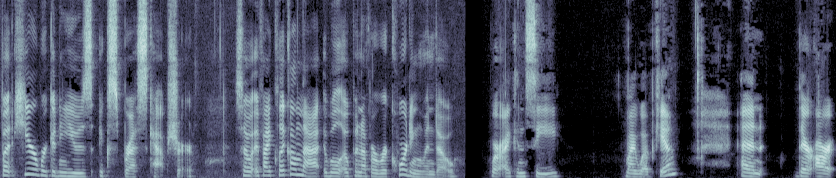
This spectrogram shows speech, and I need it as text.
But here we're going to use Express Capture. So if I click on that, it will open up a recording window where I can see my webcam. And there are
